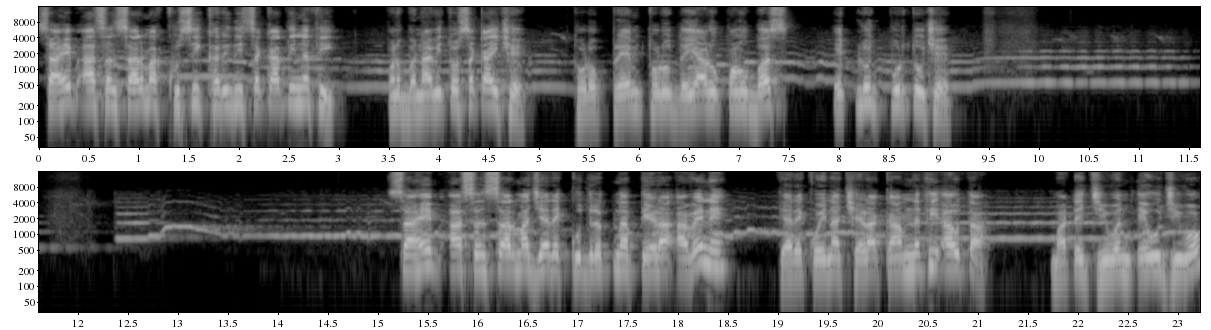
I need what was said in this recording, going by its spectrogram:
સાહેબ, આ સંસારમાં ખુશી ખરીદી શકાતી નથી, પણ બનાવી તો શકાય છે. થોડો પ્રેમ, થોડું દયાળુપણું, બસ એટલું જ પૂરતું છે. સાહેબ, આ સંસારમાં જ્યારે કુદરતના તેડા આવે ને, ત્યારે કોઈના છેડા કામ નથી આવતા. માટે જીવન એવું જીવો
